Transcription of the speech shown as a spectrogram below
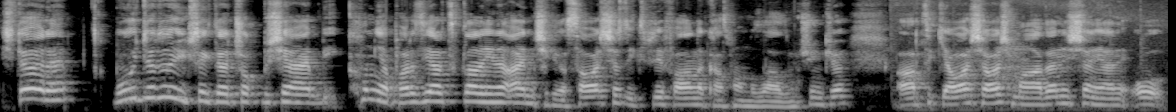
işte öyle. Bu videoda da yüksekten çok bir şey yani bir kum yaparız. Yaratıklarla yine aynı şekilde savaşacağız. XP falan da kasmamız lazım. Çünkü artık yavaş yavaş maden işine yani o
